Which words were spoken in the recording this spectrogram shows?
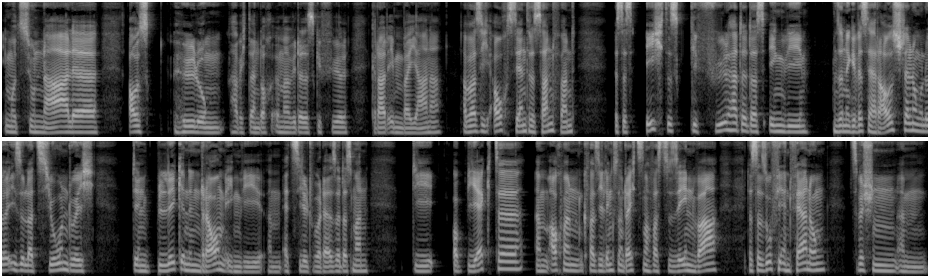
emotionale Aushöhlung, habe ich dann doch immer wieder das Gefühl, gerade eben bei Jana. Aber was ich auch sehr interessant fand, ist, dass ich das Gefühl hatte, dass irgendwie so eine gewisse Herausstellung oder Isolation durch den Blick in den Raum irgendwie ähm, erzielt wurde. Also, dass man die Objekte, ähm, auch wenn quasi links und rechts noch was zu sehen war, dass da so viel Entfernung zwischen ähm,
